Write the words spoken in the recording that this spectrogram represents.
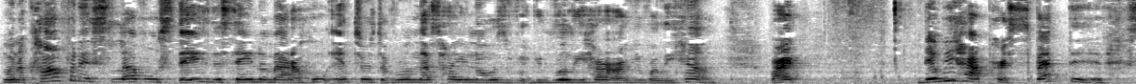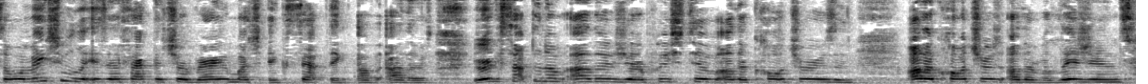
When the confidence level stays the same no matter who enters the room, that's how you know you really her or you really him, right? Then we have perspective. So what makes you lit is the fact that you're very much accepting of others. You're accepting of others. You're appreciative of other cultures and other cultures, other religions,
